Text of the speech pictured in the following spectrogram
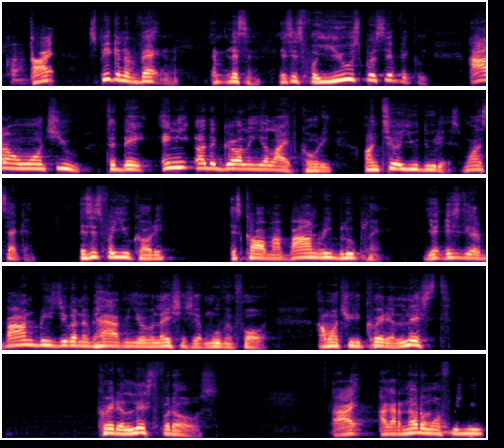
Okay. All right. Speaking of vetting, listen, this is for you specifically. I don't want you to date any other girl in your life, Cody, until you do this. One second. This is for you, Cody. It's called my boundary blueprint. This is the boundaries you're going to have in your relationship moving forward. I want you to create a list. Create a list for those. All right. I got another one for you.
